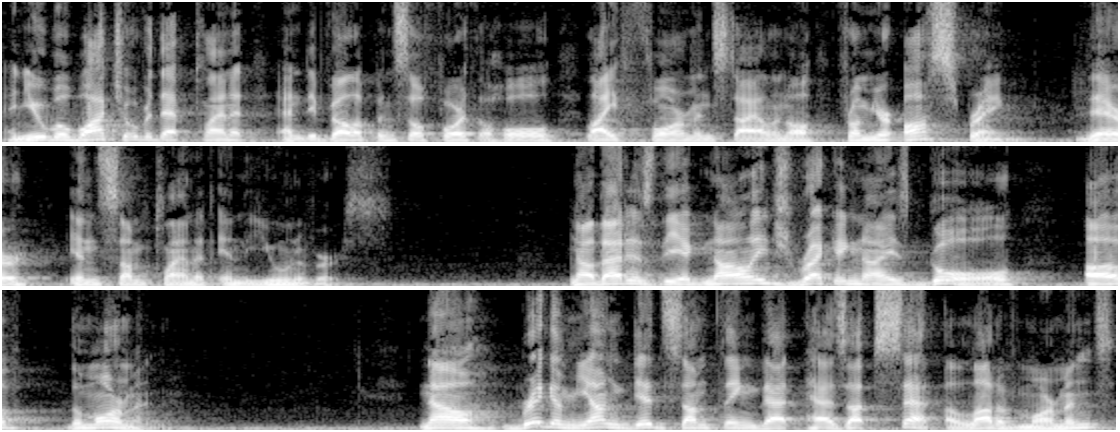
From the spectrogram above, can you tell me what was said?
and you will watch over that planet and develop and so forth the whole life form and style and all from your offspring there in some planet in the universe. Now, that is the acknowledged, recognized goal of the Mormon. Now, Brigham Young did something that has upset a lot of Mormons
